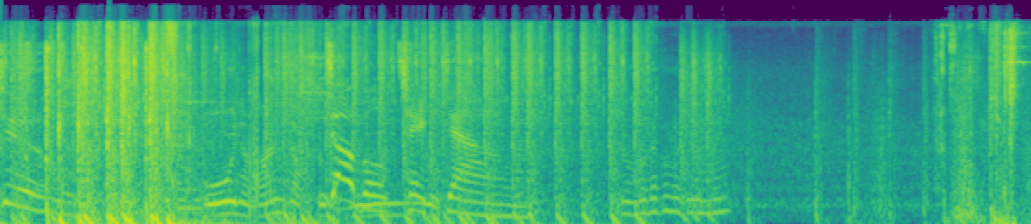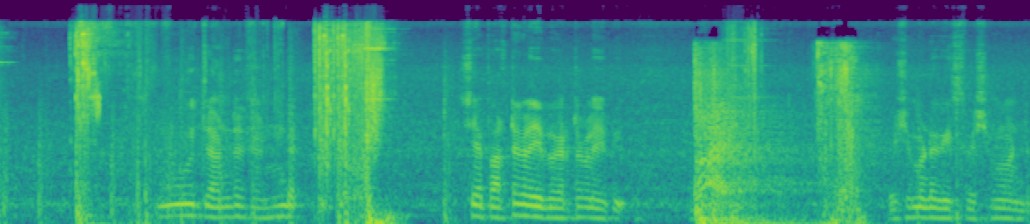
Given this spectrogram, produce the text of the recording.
doom. ഓ ഞാനും ചത്തു Double takedown. ചെറുതൊക്കെ മതിയെന്ന് രണ്ട് രണ്ട്. ശരി കറക്റ്റ് കളിയിപ്പി കറക്റ്റ് കളിയിപ്പി വിഷമമുണ്ട് കേസ് വിഷമമുണ്ട്.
